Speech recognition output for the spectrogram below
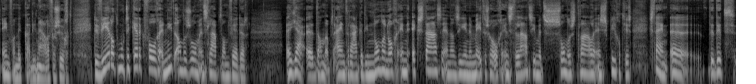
Een van de kardinalen verzucht. De wereld moet de kerk volgen en niet andersom en slaapt dan verder. Uh, ja, uh, dan op het eind raken die nonnen nog in extase... en dan zie je een metershoge installatie met zonnestralen en spiegeltjes. Stijn, uh, dit,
